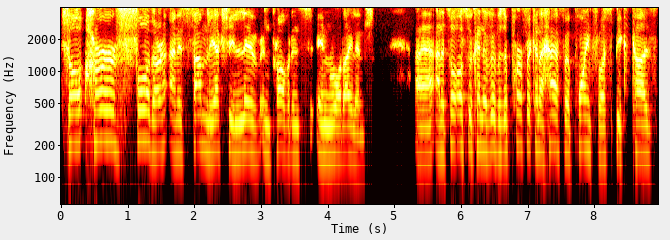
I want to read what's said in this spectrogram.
So her father and his family actually live in Providence in Rhode Island. Uh, and it's also kind of, it was a perfect kind of halfway point for us because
